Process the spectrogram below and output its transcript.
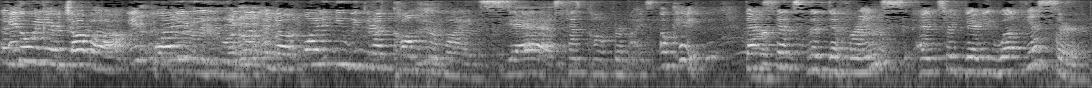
I'm doing your job, ha? And quality, we cannot, quality we cannot compromise. Yes. Can't compromise. Okay, that sets the difference. Answered very well. Yes, sir.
